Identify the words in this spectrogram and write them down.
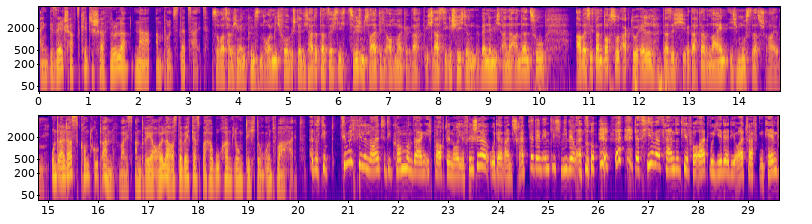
ein gesellschaftskritischer Thriller nah am Puls der Zeit. Sowas habe ich mir in Künsten träumlich vorgestellt. Ich hatte tatsächlich zwischenzeitlich auch mal gedacht, ich lasse die Geschichte und wende mich einer anderen zu. Aber es ist dann doch so aktuell, dass ich gedacht habe, nein, ich muss das schreiben. Und all das kommt gut an, weiß Andrea Euler aus der Wächtersbacher Buchhandlung Dichtung und Wahrheit. Also es gibt ziemlich viele Leute, die kommen und sagen, ich brauchte neue Fische oder wann schreibt er denn endlich wieder? Also, dass hier was handelt, hier vor Ort, wo jeder die Ortschaften kennt,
